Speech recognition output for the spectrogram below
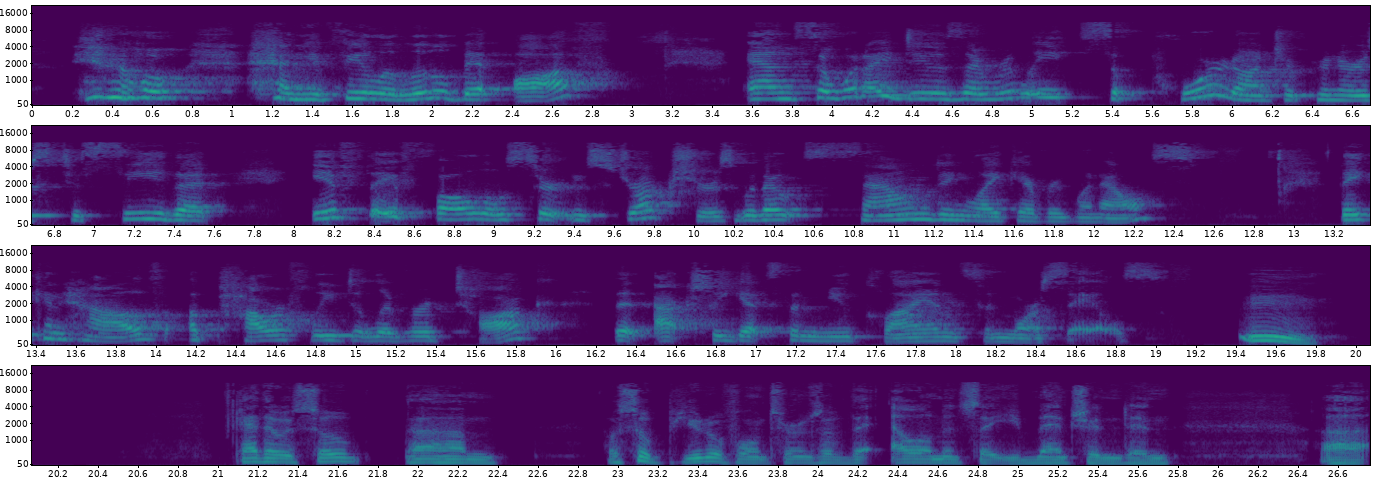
you know, and you feel a little bit off. And so what I do is I really support entrepreneurs to see that if they follow certain structures without sounding like everyone else, they can have a powerfully delivered talk that actually gets them new clients and more sales. Mm. God, that was so um, was so beautiful in terms of the elements that you mentioned, and uh,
